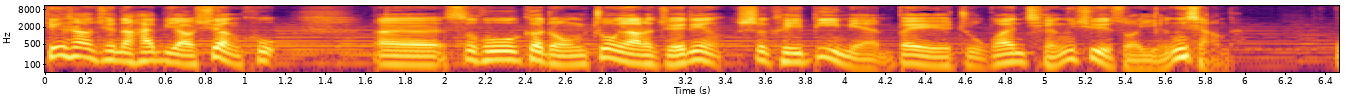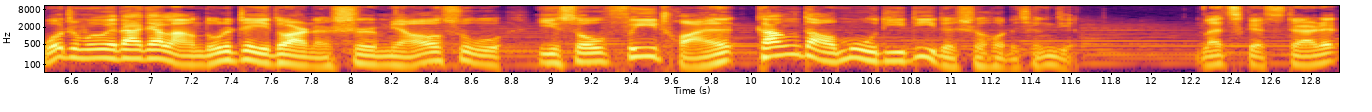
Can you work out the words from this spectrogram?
听上去呢还比较炫酷，呃，似乎各种重要的决定是可以避免被主观情绪所影响的。我准备为大家朗读的这一段呢，是描述一艘飞船刚到目的地的时候的情景。Let's get started.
